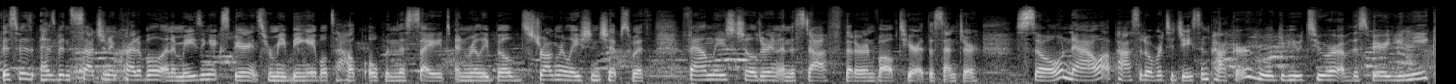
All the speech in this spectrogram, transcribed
This has been such an incredible and amazing experience for me being able to help open this site and really build strong relationships with families, children, and the staff that are involved here at the center. So, now I'll pass it over to Jason Packer, who will give you a tour of this very unique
